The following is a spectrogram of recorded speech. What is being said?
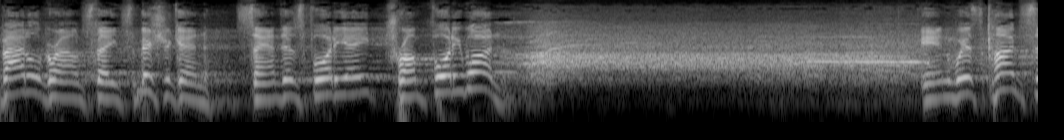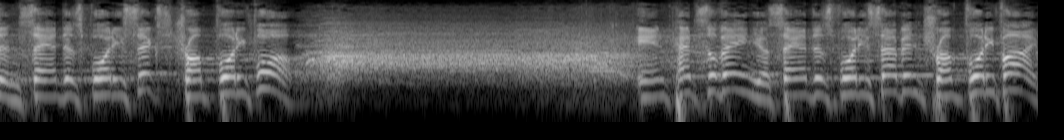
battleground states, Michigan, Sanders 48, Trump 41. In Wisconsin, Sanders 46, Trump 44. In Pennsylvania, Sanders 47, Trump 45.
